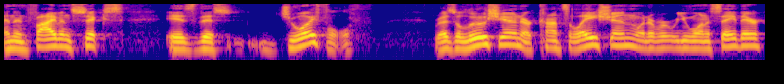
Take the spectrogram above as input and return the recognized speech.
And then 5 and 6 is this joyful resolution or consolation, whatever you want to say there,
